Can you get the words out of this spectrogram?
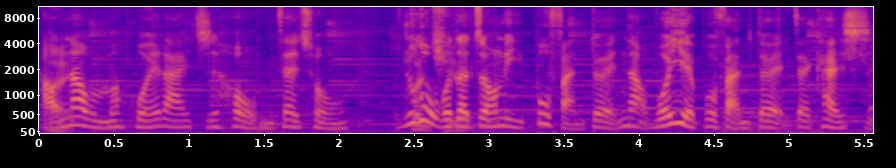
好，那我们回来之后，我们再从如果我的总理不反对，那我也不反对，再开始。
